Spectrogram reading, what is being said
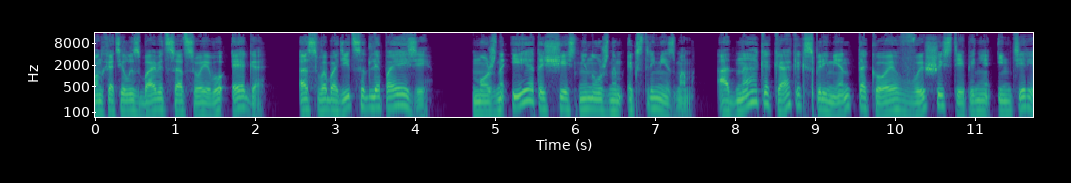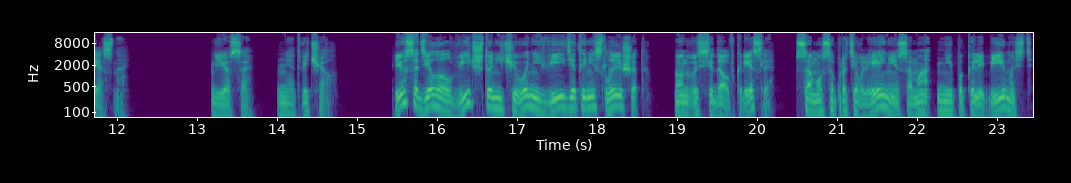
Он хотел избавиться от своего эго, освободиться для поэзии. Можно и это счесть ненужным экстремизмом. Однако, как эксперимент, такое в высшей степени интересно. Йоса не отвечал. Йоса делал вид, что ничего не видит и не слышит. Он восседал в кресле, само сопротивление, сама непоколебимость,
